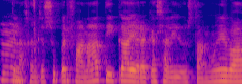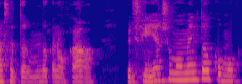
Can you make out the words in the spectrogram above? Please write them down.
que la mm. gente es súper fanática y ahora que ha salido esta nueva, o sea, todo el mundo que no caga. Pero es que yo en su momento, como.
